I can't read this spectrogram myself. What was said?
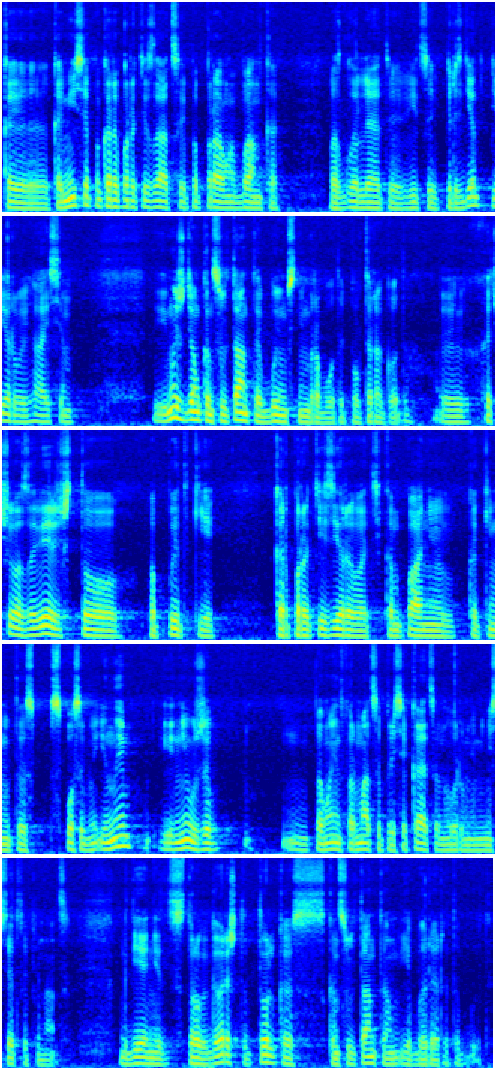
комиссия по корпоратизации по правам банка, возглавляет ее вице-президент первый Айсин. И мы ждем консультанта, будем с ним работать полтора года. Э, Хочу вас заверить, что попытки корпоратизировать компанию каким-то сп- способом иным, и они уже, м, по моей информации, пресекаются на уровне Министерства финансов, где они строго говорят, что только с консультантом ЕБРР это будет.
